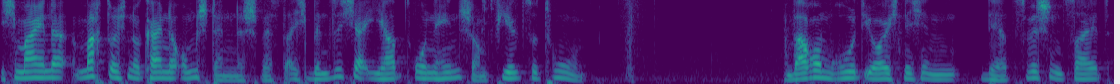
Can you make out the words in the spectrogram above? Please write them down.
Ich meine, macht euch nur keine Umstände, Schwester. Ich bin sicher, ihr habt ohnehin schon viel zu tun. Warum ruht ihr euch nicht in der Zwischenzeit?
